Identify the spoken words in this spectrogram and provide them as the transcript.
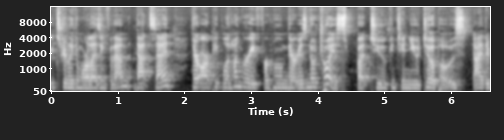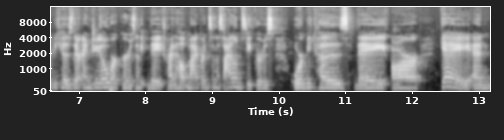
extremely demoralizing for them. That said, there are people in Hungary for whom there is no choice but to continue to oppose, either because they're NGO workers and they try to help migrants and asylum seekers, or because they are gay. And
